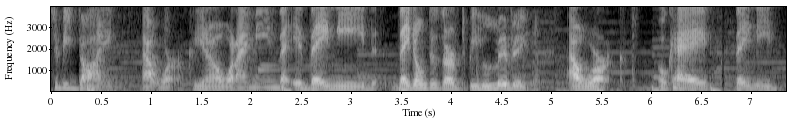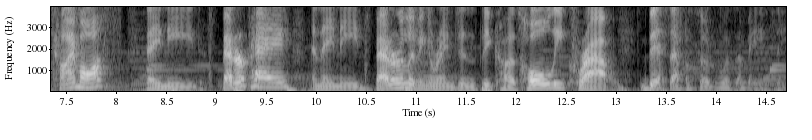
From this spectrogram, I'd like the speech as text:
to be dying at work. You know what I mean? They, they need, they don't deserve to be living at work. Okay? They need time off. They need better pay and they need better living arrangements because holy crap, this episode was amazing.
